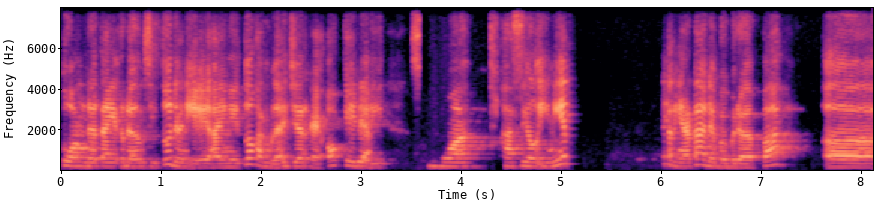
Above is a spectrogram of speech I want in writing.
tuang datanya ke dalam situ dan AI-nya itu akan belajar kayak oke Iya. dari semua hasil ini ternyata ada beberapa eh,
